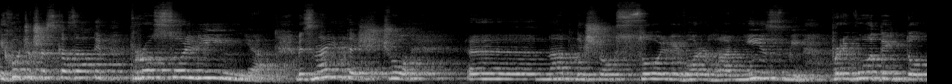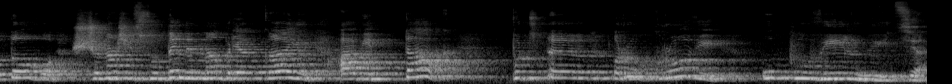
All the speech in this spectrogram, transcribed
І хочу ще сказати про соління. Ви знаєте, що надлишок солі в організмі приводить до того, що наші судини набрякають, а відтак е, рух крові уповільнюється.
